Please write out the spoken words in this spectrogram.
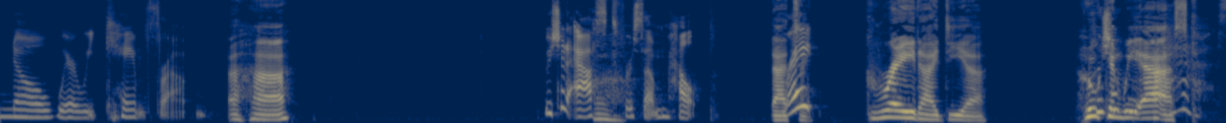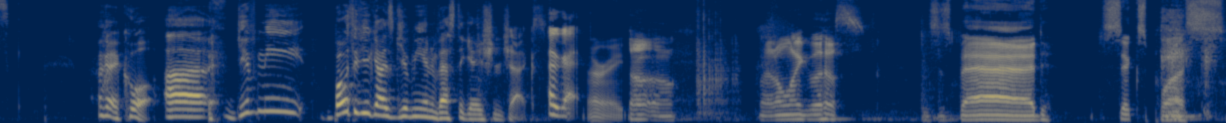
know where we came from. Uh huh. We should ask for some help, That's right? a great idea. Who, Who can should we ask? ask? Okay, cool. Uh, give me both of you guys. Give me investigation checks. Okay. All right. Uh oh. I don't like this. This is bad. Six plus.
